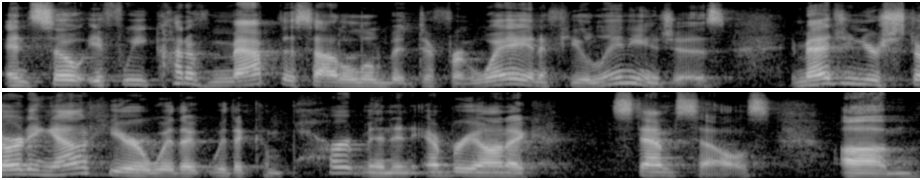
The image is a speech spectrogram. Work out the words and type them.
And so if we kind of map this out a little bit different way in a few lineages, imagine you're starting out here with a, with a compartment in embryonic stem cells. Um,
